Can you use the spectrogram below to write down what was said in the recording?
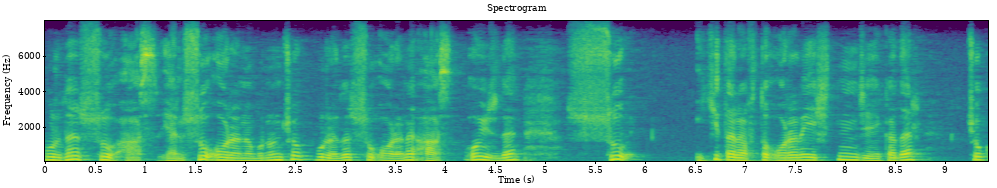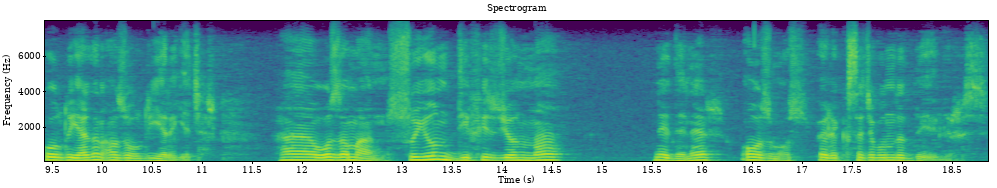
burada su az. Yani su oranı bunun çok, burada su oranı az. O yüzden su iki tarafta oranı eşitlinceye kadar çok olduğu yerden az olduğu yere geçer. Ha, o zaman suyun difüzyonuna ne denir? Ozmoz. Böyle kısaca bunu da diyebiliriz.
